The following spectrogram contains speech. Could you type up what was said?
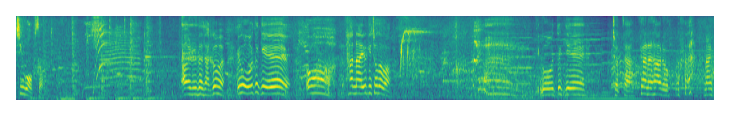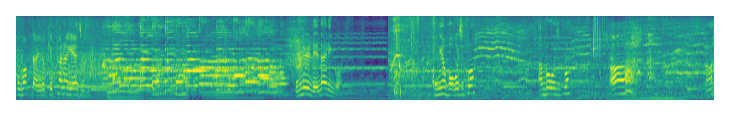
친구 없어. 아, 루다 잠깐만. 이거 어떡해. 와, 하나 이렇게 쳐다봐. 이거 어떡해. 좋다. 편한 하루. 난 고맙다. 이렇게 편하게 해줘서. 오늘 내 날인 거. 공연 보고 싶어? 안 보고 싶어? 아. 아.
